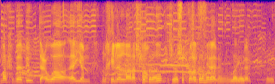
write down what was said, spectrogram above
مرحبا به والدعوة هي من خلال لاراش شكرا. شكرا شكرا. الله الله يبارك. فيك.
